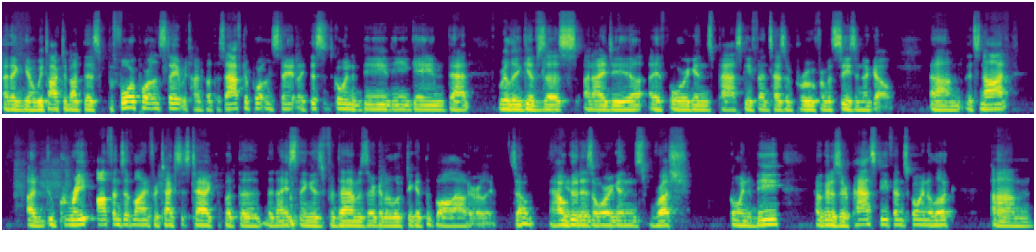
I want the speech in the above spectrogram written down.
I think you know we talked about this before Portland State. We talked about this after Portland State. Like this is going to be the game that really gives us an idea if Oregon's pass defense has improved from a season ago. Um, it's not a great offensive line for Texas Tech, but the the nice thing is for them is they're going to look to get the ball out early. So how yeah. good is Oregon's rush going to be? How good is their pass defense going to look? Um,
